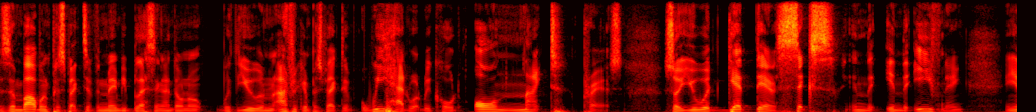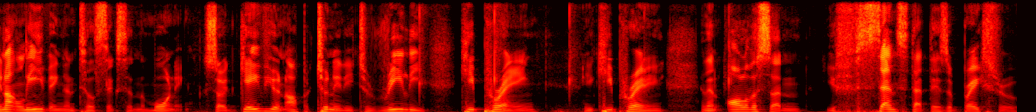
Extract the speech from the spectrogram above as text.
Zimbabwean perspective and maybe blessing, I don't know, with you an African perspective, we had what we called all night prayers. So you would get there six in the in the evening, and you're not leaving until six in the morning. So it gave you an opportunity to really keep praying. You keep praying, and then all of a sudden you f- sense that there's a breakthrough,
